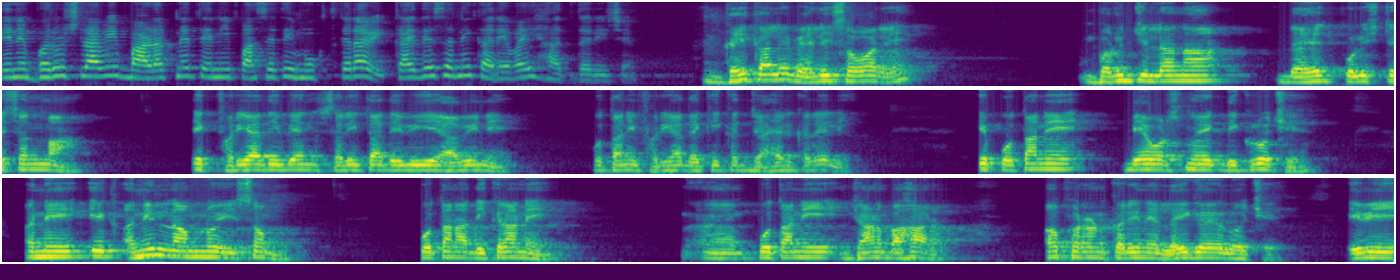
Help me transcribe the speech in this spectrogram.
તેને ભરૂચ લાવી બાળકને તેની પાસેથી મુક્ત કરાવી કાયદેસરની કાર્યવાહી હાથ ધરી છે. ગઈકાલે વહેલી સવારે ભરૂચ જિલ્લાના દહેજ પોલીસ સ્ટેશનમાં એક ફરિયાદીબેન સરિતા દેવીએ આવીને પોતાની ફરિયાદ હકીકત જાહેર કરેલી કે પોતાને બે વર્ષનો એક દીકરો છે અને એક અનિલ નામનો ઈસમ પોતાના દીકરાને પોતાની જાણ બહાર અપહરણ કરીને લઈ ગયેલો છે એવી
